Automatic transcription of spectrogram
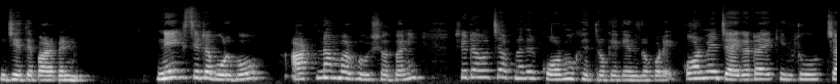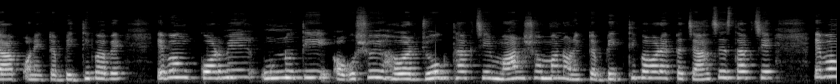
যেতে পারবেন। নেক্সট যেটা বলব, আট নাম্বার ভবিষ্যৎবাণী সেটা হচ্ছে আপনাদের কর্মক্ষেত্রকে কেন্দ্র করে। কর্মের জায়গাটায় কিন্তু চাপ অনেকটা বৃদ্ধি পাবে এবং কর্মের উন্নতি অবশ্যই হওয়ার যোগ থাকছে, মান সম্মান অনেকটা বৃদ্ধি পাওয়ার একটা চান্সেস থাকছে এবং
